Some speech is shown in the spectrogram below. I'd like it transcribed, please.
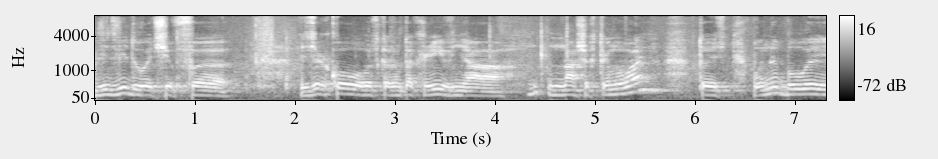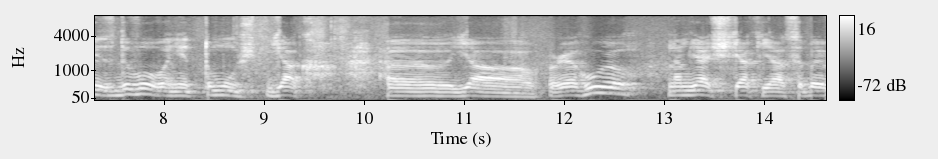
відвідувачів е, зіркового, скажімо так, рівня наших тренувань, тобто вони були здивовані тому, як е, я реагую на м'яч, як я себе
